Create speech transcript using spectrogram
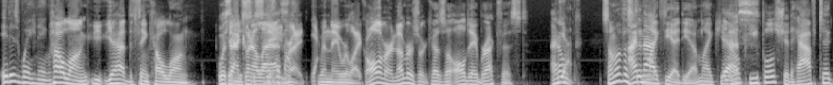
it is waning. How long? You, you had to think how long Was that gonna last? Right. Yeah. When they were like, all of our numbers are because of all day breakfast. I don't. Yeah. Some of us I'm didn't not- like the idea. I'm like, you Yes. know, people should have to.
